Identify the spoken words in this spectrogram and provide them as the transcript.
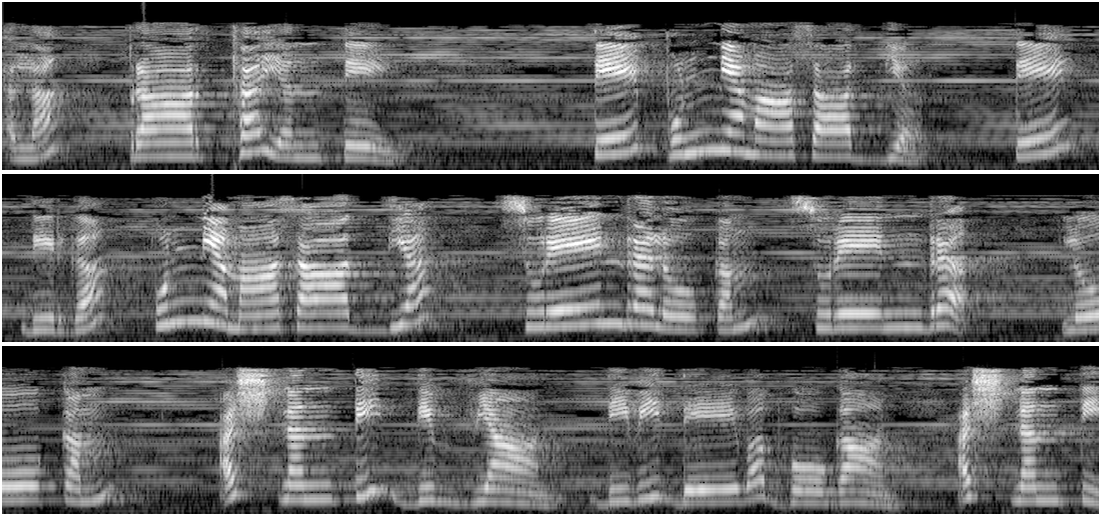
ಅಲ್ಲ ಪ್ರಾರ್ಥಯಂತೆ ತೇ ಪುಣ್ಯಮಾಸಾದ್ಯ ತೇ ದೀರ್ಘ ಪುಣ್ಯಮಾಸಾದ್ಯ ಸುರೇಂದ್ರಲೋಕಂ ಸುರೇಂದ್ರ ಲೋಕಂ ಅಶ್ನಂತಿ ದಿವ್ಯಾನ್ ದಿವಿ ದೇವ ಭೋಗಾನ್ ಅಶ್ನಂತಿ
